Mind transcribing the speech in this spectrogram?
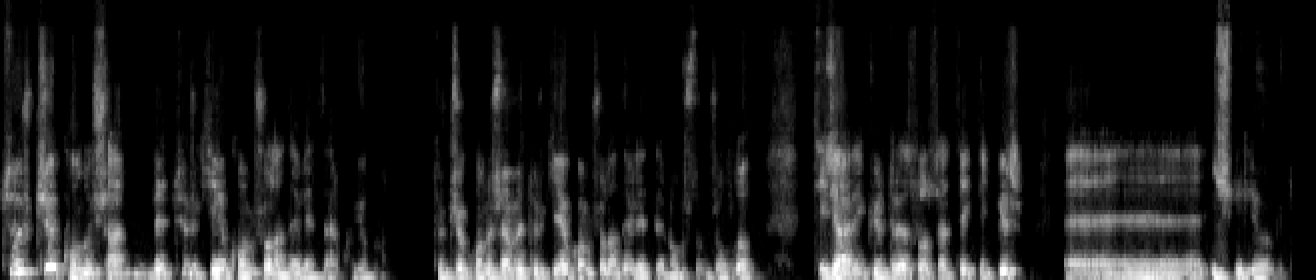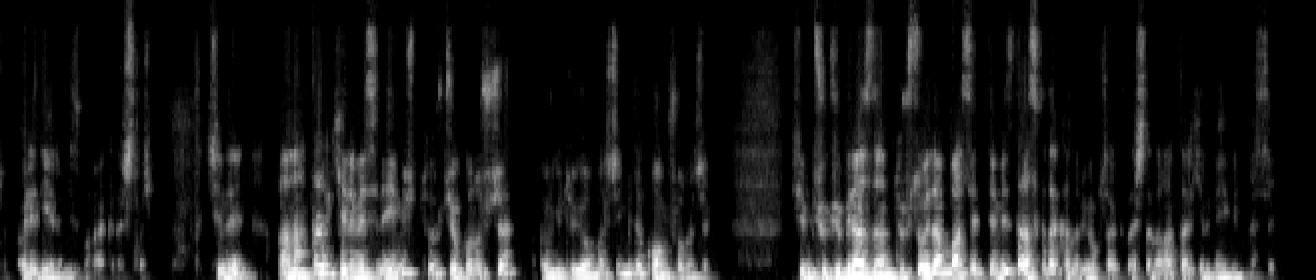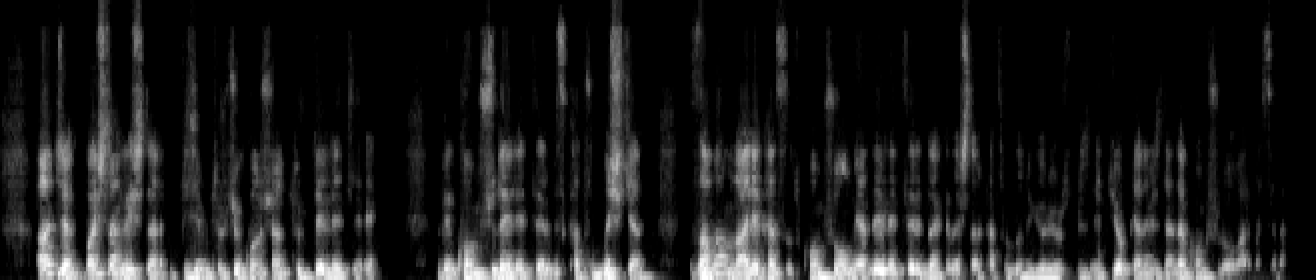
Türkçe konuşan ve Türkiye komşu olan devletler kuruyor bunu. Türkçe konuşan ve Türkiye komşu olan devletlerin oluşturmuş olduğu ticari, kültürel, sosyal, teknik bir e, işbirliği örgütü. Öyle diyelim biz bunu arkadaşlar. Şimdi anahtar kelimesi neymiş? Türkçe konuşacak örgütü üye olmak için bir de komşu olacak. Şimdi çünkü birazdan Türksoy'dan bahsettiğimizde askıda kalır yoksa arkadaşlar anahtar kelimeyi bilmesi. Ancak başlangıçta bizim Türkçe konuşan Türk devletleri ve komşu devletlerimiz katılmışken zamanla alakasız komşu olmayan devletlerin de arkadaşlar katıldığını görüyoruz biz. Etiyopya'nın bizden de komşuluğu var mesela.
